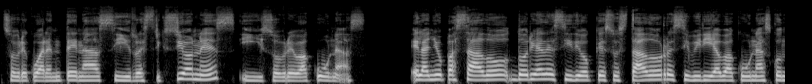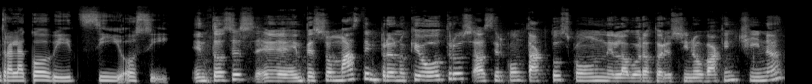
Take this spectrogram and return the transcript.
sobre cuarentenas y restricciones y sobre vacunas. El año pasado, Doria decidió que su estado recibiría vacunas contra la COVID sí o sí. Entonces eh, empezó más temprano que otros a hacer contactos con el laboratorio Sinovac en China.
